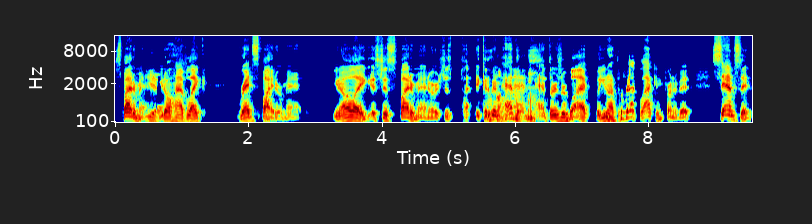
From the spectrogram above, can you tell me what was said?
Spider Man. Yeah. You don't have like Red Spider Man. You know, like it's just Spider Man, or it's just it could have been Oh, Panther. man. Panthers are black, but you don't have to put black in front of it. Samson,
